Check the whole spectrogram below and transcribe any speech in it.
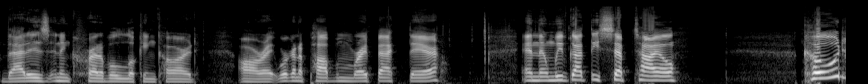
That is an incredible looking card. All right, we're going to pop them right back there. And then we've got the Sceptile code.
